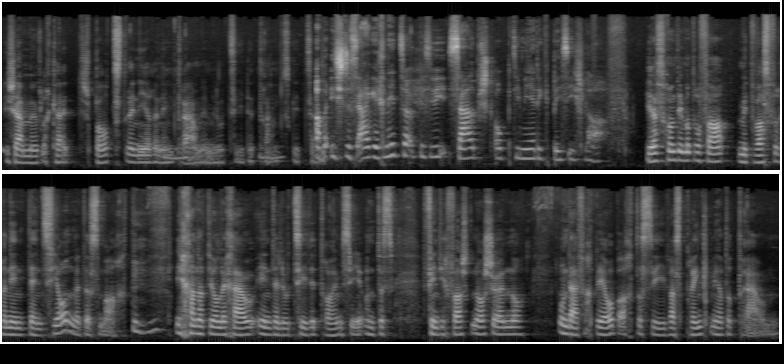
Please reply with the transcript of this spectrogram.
ist auch eine Möglichkeit, Sport zu trainieren im mhm. Traum, im luziden Traum. Das gibt's auch. Aber ist das eigentlich nicht so etwas wie Selbstoptimierung bis in Schlaf? Ja, es kommt immer darauf an, mit was für einer Intention man das macht. Mhm. Ich kann natürlich auch in den luziden Träumen sein und das finde ich fast noch schöner und einfach Beobachter sein, was bringt mir der Traum.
